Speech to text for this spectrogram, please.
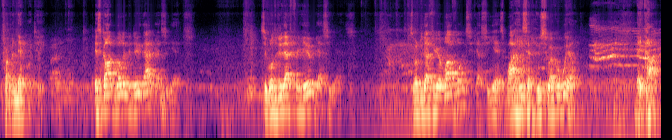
from iniquity. Is God willing to do that? Yes, He is. Is He willing to do that for you? Yes, He is. Is He willing to do that for your loved ones? Yes, He is. Why? He said, Whosoever will may come.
